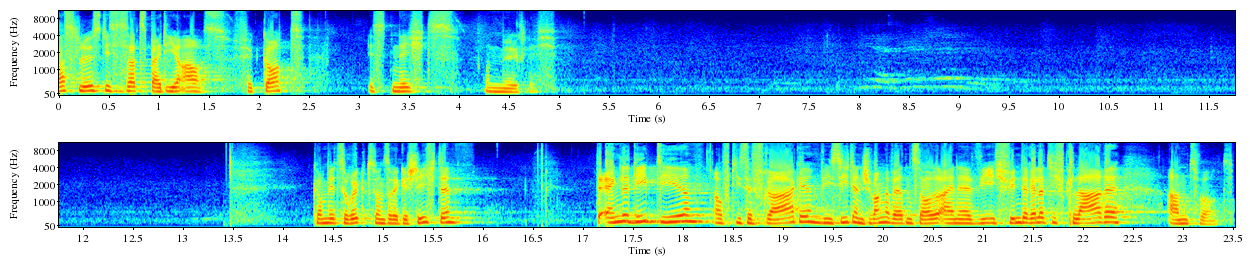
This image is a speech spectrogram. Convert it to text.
Was löst dieser Satz bei dir aus? Für Gott ist nichts unmöglich. Kommen wir zurück zu unserer Geschichte. Der Engel gibt dir auf diese Frage, wie sie denn schwanger werden soll, eine, wie ich finde, relativ klare Antwort.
